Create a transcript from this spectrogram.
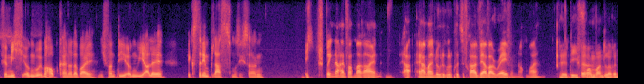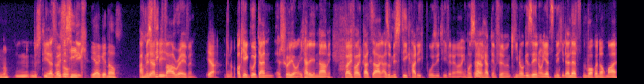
für mich irgendwo überhaupt keiner dabei. Ich fand die irgendwie alle extrem blass, muss ich sagen. Ich springe da einfach mal rein. Einmal nur eine kurze Frage. Wer war Raven nochmal? Äh, die Formwandlerin, ne? Mystique. Ja, das war also. Mystique. Ja, genau. Ach, Mystique ja, war Raven. Ja, genau. Okay, gut, dann Entschuldigung, ich hatte den Namen nicht. Weil ich wollte gerade sagen, also Mystique hatte ich positiv in Erinnerung. Ich muss sagen, ja. ich habe den Film im Kino gesehen und jetzt nicht in der letzten Woche nochmal.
